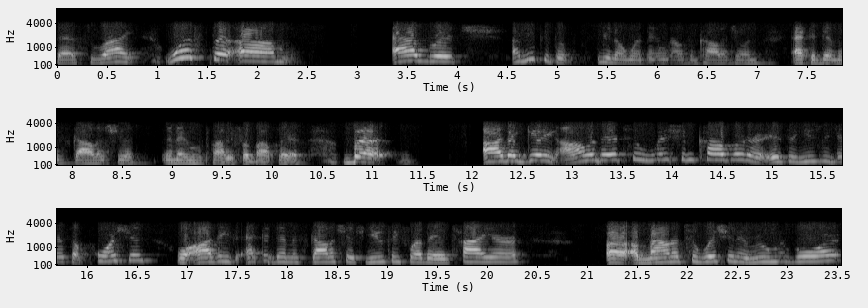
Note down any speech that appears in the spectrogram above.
That's right. What's the um average? I knew people, you know, when, when I was in college on academic scholarships, and they were probably football players. But are they getting all of their tuition covered, or is it usually just a portion, or are these academic scholarships usually for the entire uh, amount of tuition and room and board?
